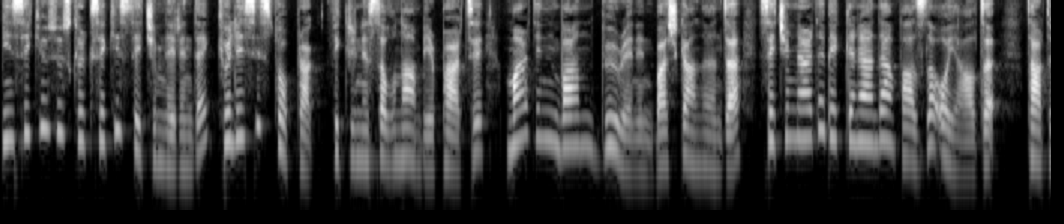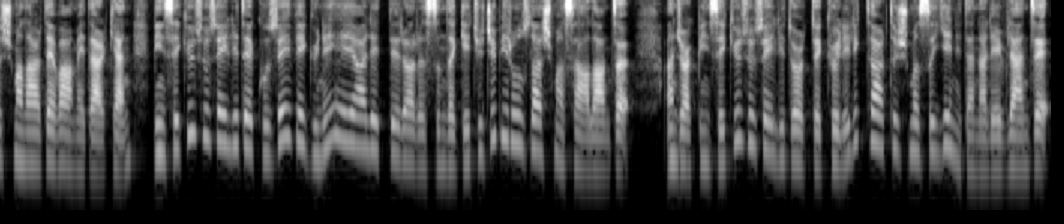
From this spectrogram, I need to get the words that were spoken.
1848 seçimlerinde kölesiz toprak fikrini savunan bir parti Martin Van Buren'in başkanlığında seçimlerde beklenenden fazla oy aldı. Tartışmalar devam ederken 1850'de Kuzey ve Güney eyaletleri arasında geçici bir uzlaşma sağlandı. Ancak 1854'te kölelik tartışması yeniden alevlendi.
